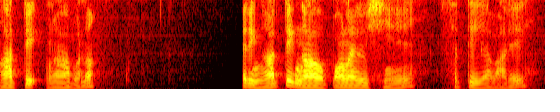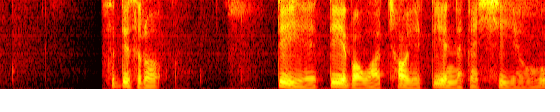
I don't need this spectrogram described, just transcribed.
9 1 5ပေါ့နော်အဲ့ဒီ9 1 5ကိုပေါင်းလိုက်လို့ရှိရင်17ရပါတယ် 17ဆိုတော့1ရဲ့1ရဲ့ဘဝ6ရဲ့1ရဲ့နှက်က8ရဲ့ကို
